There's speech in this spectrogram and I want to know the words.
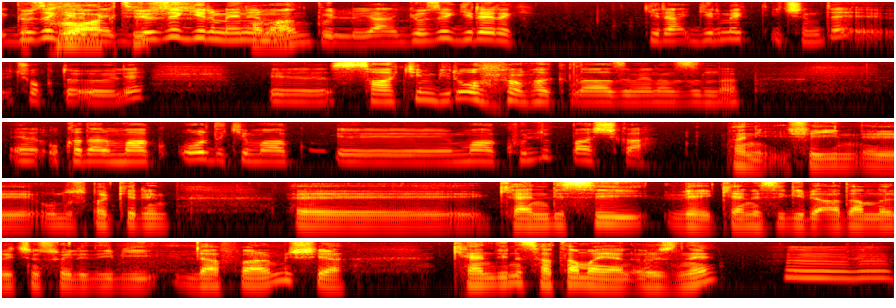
göze girme, proaktif göze girmenin falan. makbullüğü. Yani göze girerek gire, girmek için de e, çok da öyle e, sakin biri olmamak lazım en azından. E, o kadar mak oradaki mak e, makullük başka. Hani şeyin e, Ulus Baker'in e, kendisi ve kendisi gibi adamlar için söylediği bir laf varmış ya. Kendini satamayan özne Hı hı.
